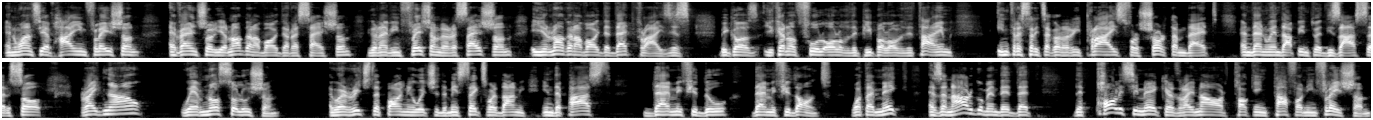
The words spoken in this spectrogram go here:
And once you have high inflation, eventually you're not going to avoid the recession. You're going to have inflation and recession. And you're not going to avoid the debt crisis because you cannot fool all of the people all of the time. Interest rates are going to reprice for short-term debt. And then we end up into a disaster. So right now, we have no solution. And we've reached the point in which the mistakes were done in the past them if you do, them if you don't. What I make as an argument that, that the policymakers right now are talking tough on inflation,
